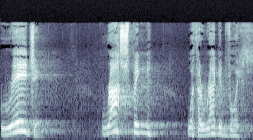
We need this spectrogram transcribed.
raging, rasping with a ragged voice.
